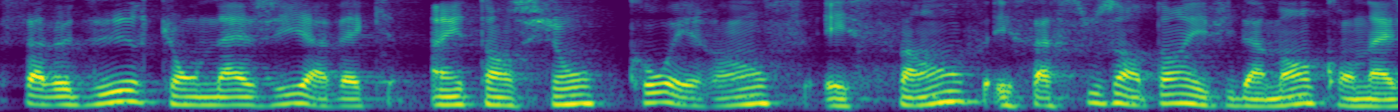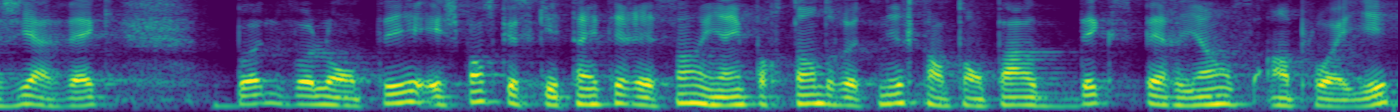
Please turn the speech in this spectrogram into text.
Ça veut dire qu'on agit avec intention, cohérence et sens, et ça sous-entend évidemment qu'on agit avec bonne volonté. Et je pense que ce qui est intéressant et important de retenir quand on parle d'expérience employée,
